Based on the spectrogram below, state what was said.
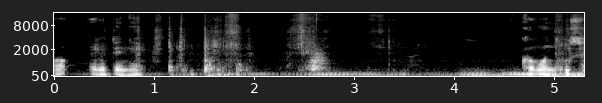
어, 이것도 있네. 검은 동수.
